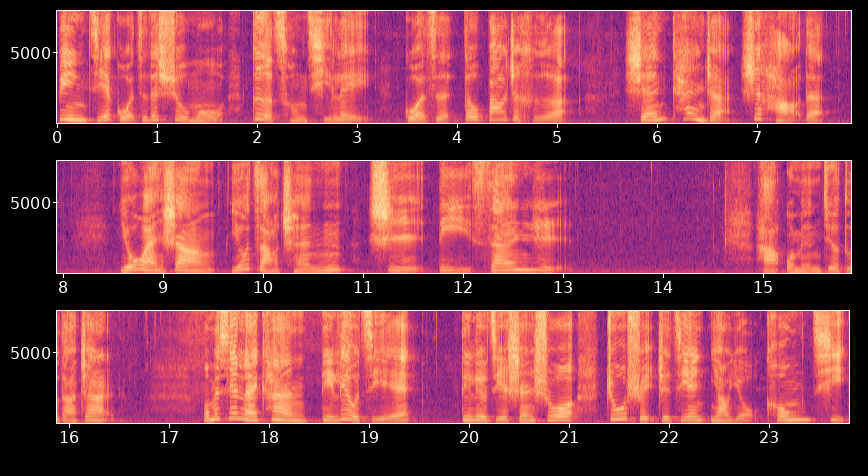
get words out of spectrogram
并结果子的树木，各从其类，果子都包着核。神看着是好的。有晚上，有早晨，是第三日。好，我们就读到这儿。我们先来看第六节。第六节，神说：“诸水之间要有空气。”“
